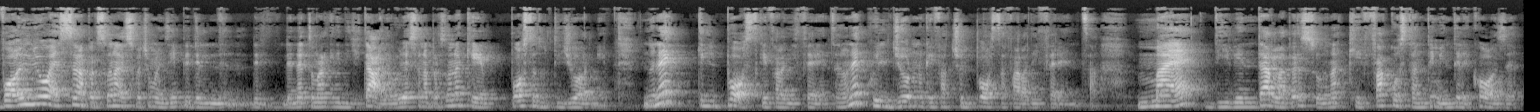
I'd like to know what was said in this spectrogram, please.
voglio essere una persona, adesso facciamo l'esempio del, del, del netto marketing digitale, voglio essere una persona che posta tutti i giorni, non è il post che fa la differenza, non è quel giorno che faccio il post a fare la differenza, ma è diventare la persona che fa costantemente le cose.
